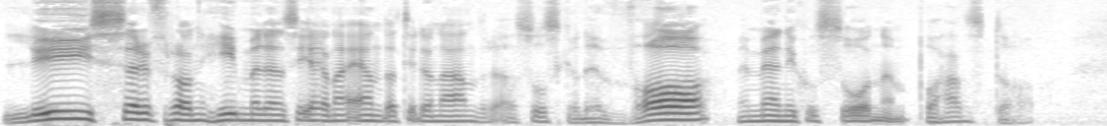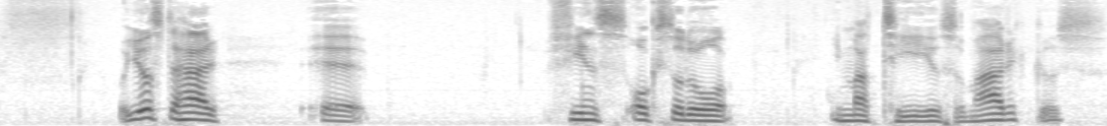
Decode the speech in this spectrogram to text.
lyser från himmelens ena ända till den andra, så ska det vara med Människosonen på hans dag. Och just det här eh, finns också då i Matteus och Markus.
